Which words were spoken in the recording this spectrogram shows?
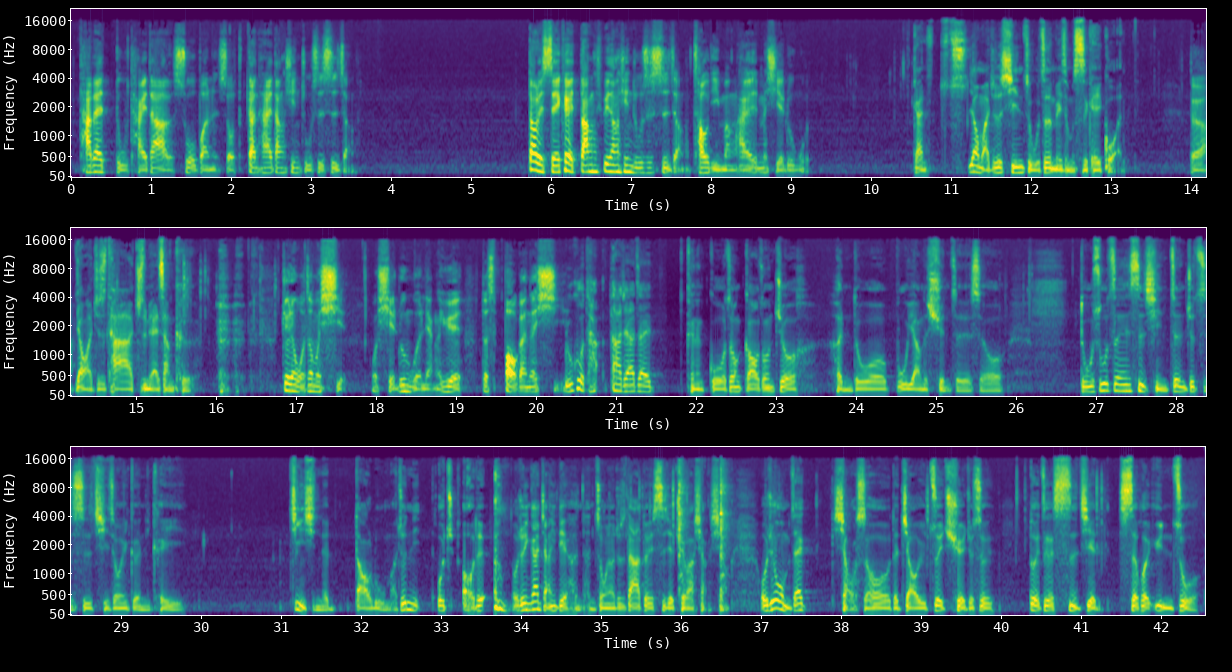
他在读台大硕班的时候，干他在当新竹市市长。到底谁可以当变当新竹市市长？超级忙，还什么写论文？干，要么就是新竹真的没什么事可以管，对啊，要么就是他就是没来上课。就连我这么写，我写论文两个月都是爆肝在写。如果他大家在可能国中、高中就很多不一样的选择的时候，读书这件事情真的就只是其中一个你可以进行的道路嘛？就你。我觉哦，对，我觉得应该讲一点很很重要，就是大家对世界缺乏想象。我觉得我们在小时候的教育最缺就是对这个世界社会运作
